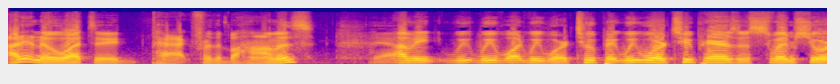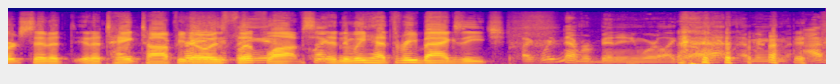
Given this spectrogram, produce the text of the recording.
I didn't know what to pack for the Bahamas. Yeah. I mean, we we what we wore two we wore two pairs of swim shorts and a in a tank top, you know, and flip flops, like- and then we had three bags each. Like we've never been anywhere like that. I mean, I've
